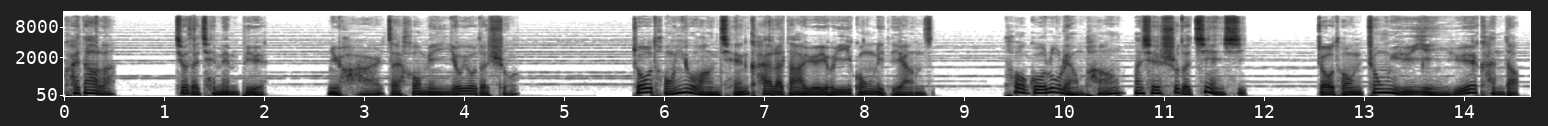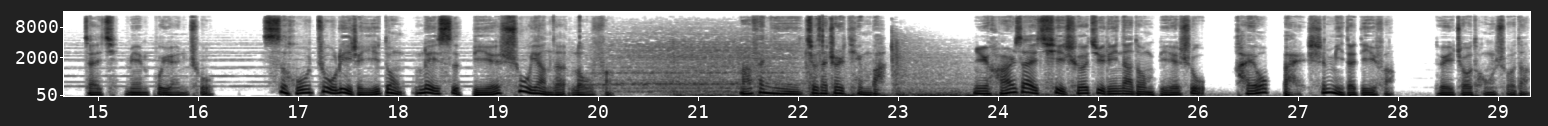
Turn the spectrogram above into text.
快到了，就在前面不远。女孩在后面悠悠地说。周彤又往前开了大约有一公里的样子，透过路两旁那些树的间隙，周彤终于隐约看到，在前面不远处，似乎伫立着一栋类似别墅样的楼房。麻烦你就在这儿停吧。女孩在汽车距离那栋别墅还有百十米的地方，对周彤说道：“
